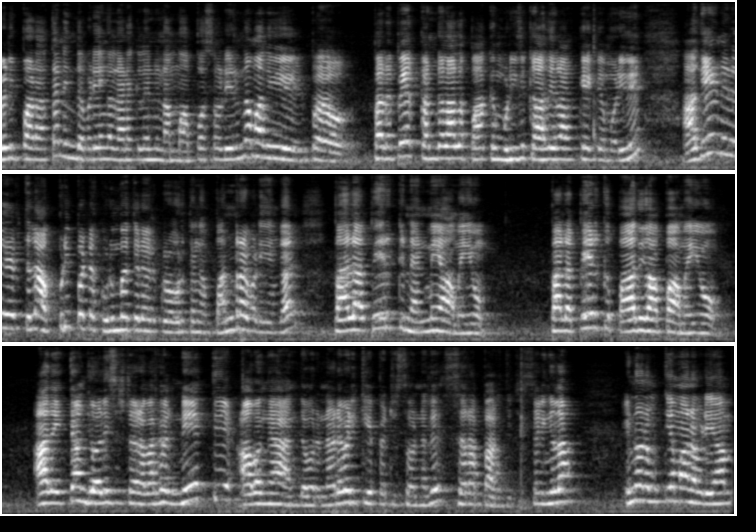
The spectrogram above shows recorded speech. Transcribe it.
வெளிப்பாடாத்தான் இந்த விடயங்கள் நடக்கலன்னு நம்ம அப்பா சொல்லியிருந்தோம். அது இப்போ பல பேர் கண்களால் பார்க்க முடியுது காதலால் கேட்க முடியுது. அதே நேரத்தில் அப்படிப்பட்ட குடும்பத்தில் இருக்கிற ஒருத்தங்க பண்ணுற விடயங்கள் பல பேருக்கு நன்மையாக அமையும். பல பேருக்கு பாதுகாப்பாக அமையும். அதைத்தான் ஜோலி சிஸ்டர் அவர்கள் நேற்று அவங்க அந்த ஒரு நடவடிக்கையை பற்றி சொன்னது சிறப்பாக இருந்துச்சு. சரிங்களா? இன்னொரு முக்கியமான விடயம்.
